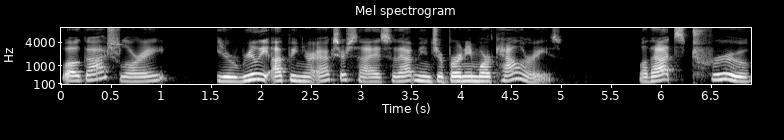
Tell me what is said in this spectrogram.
well, gosh, Lori, you're really upping your exercise, so that means you're burning more calories. Well, that's true,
